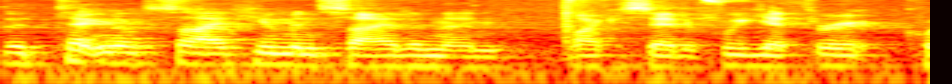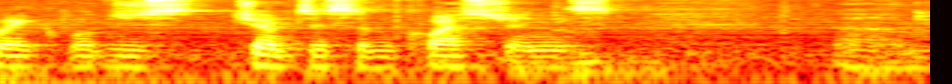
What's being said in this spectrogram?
the technical side, human side, and then, like I said, if we get through it quick, we'll just jump to some questions. Um,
